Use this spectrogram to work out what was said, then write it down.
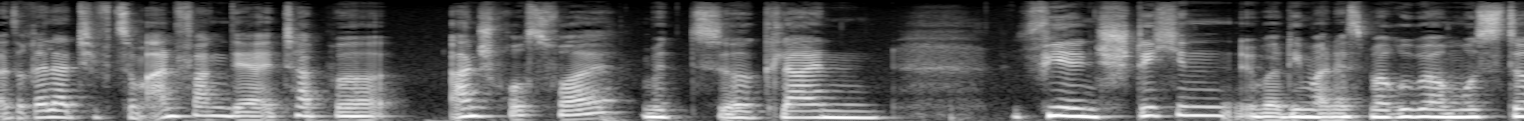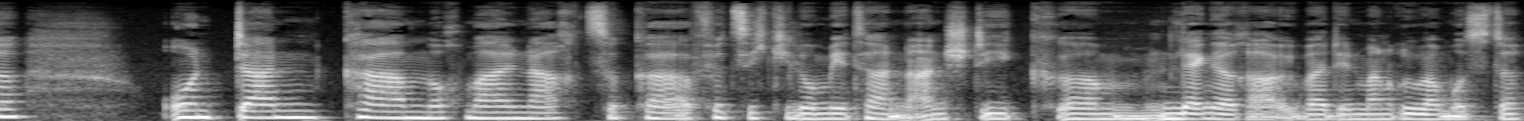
relativ zum Anfang der Etappe anspruchsvoll mit äh, kleinen vielen Stichen, über die man erstmal rüber musste. Und dann kam nochmal nach circa 40 Kilometern Anstieg, ähm, ein längerer, über den man rüber musste.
